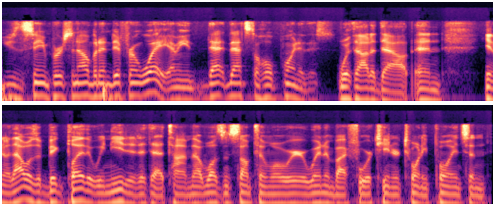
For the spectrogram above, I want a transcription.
use the same personnel but in a different way. I mean, that that's the whole point of this. Without a doubt. And, you know, that was a big play that we needed at that time. That wasn't something where we were winning by 14 or 20 points and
